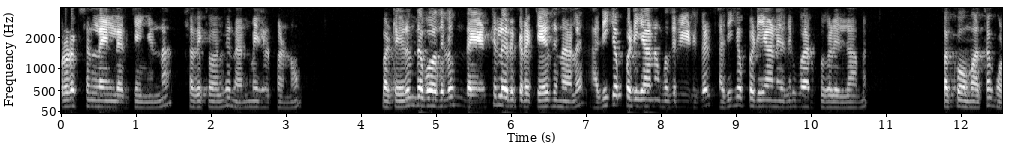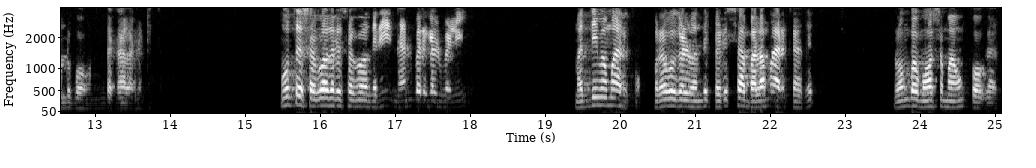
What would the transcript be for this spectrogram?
ப்ரொடக்ஷன் லைனில் இருக்கீங்கன்னா அதுக்கு வந்து நன்மைகள் பண்ணும். பட் இருந்த போதிலும் இந்த எட்டில் இருக்கிற கேதுனால அதிகப்படியான முதலீடுகள் அதிகப்படியான எதிர்பார்ப்புகள் இல்லாமல் பக்குவமாக தான் கொண்டு போகணும் இந்த காலகட்டத்தில். மூத்த சகோதர சகோதரி நண்பர்கள் வழி மத்தியமமாக இருக்கும். உறவுகள் வந்து பெருசாக பலமாக இருக்காது. ரொம்ப மோசமாகவும் போகாது.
